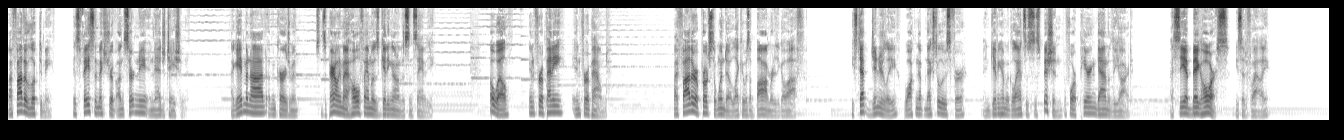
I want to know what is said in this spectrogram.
My father looked at me, his face a mixture of uncertainty and agitation. I gave him a nod of encouragement, since apparently my whole family was getting on this insanity. Oh well, in for a penny, in for a pound. My father approached the window like it was a bomb ready to go off. He stepped gingerly, walking up next to Lucifer and giving him a glance of suspicion before peering down to the yard. I see a big horse, he said flatly.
